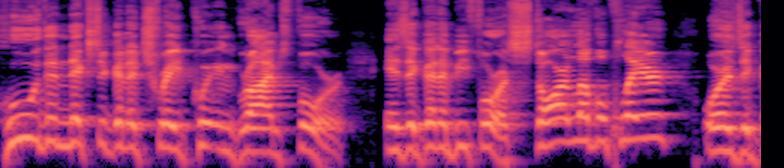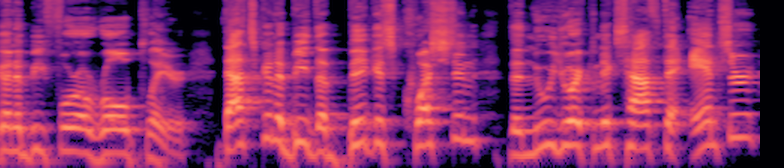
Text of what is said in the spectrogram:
who the Knicks are going to trade Quentin Grimes for. Is it going to be for a star level player or is it going to be for a role player? That's going to be the biggest question the New York Knicks have to answer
